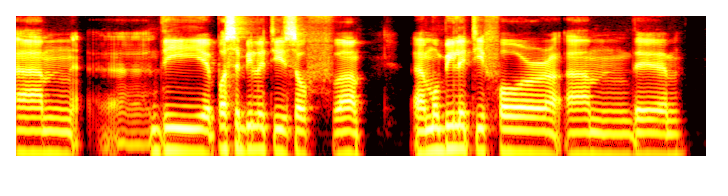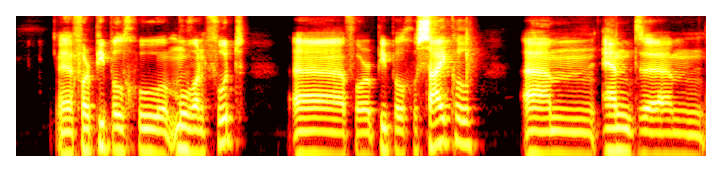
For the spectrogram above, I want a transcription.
um, uh, the possibilities of uh, uh, mobility for um, the for people who move on foot, for people who cycle, um, and um,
